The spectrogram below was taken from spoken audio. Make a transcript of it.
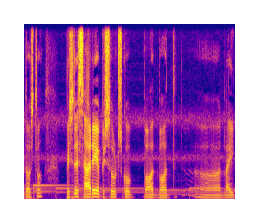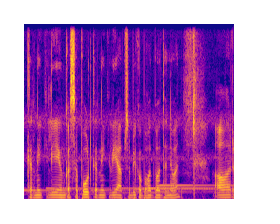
दोस्तों, पिछले सारे एपिसोड्स को बहुत बहुत लाइक करने के लिए, उनका सपोर्ट करने के लिए आप सभी को बहुत बहुत धन्यवाद। और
